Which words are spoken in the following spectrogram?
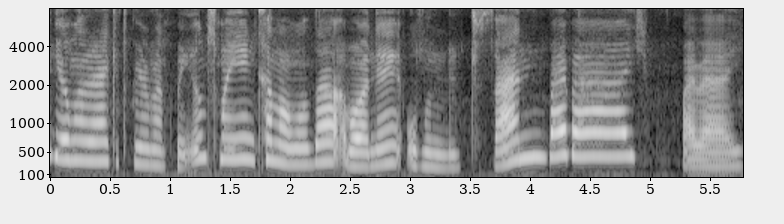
Videomu merak etmeyi unutmayın. Unutmayın kanalıma da abone olun lütfen. Bay bay. Bay bay.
